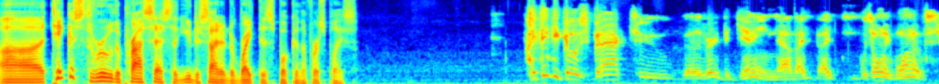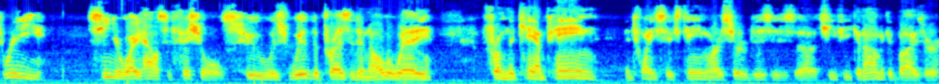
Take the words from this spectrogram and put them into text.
Uh, take us through the process that you decided to write this book in the first place. I think it goes back to the very beginning. Now, I, I was only one of three senior White House officials who was with the president all the way from the campaign in 2016, where I served as his uh, chief economic advisor,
